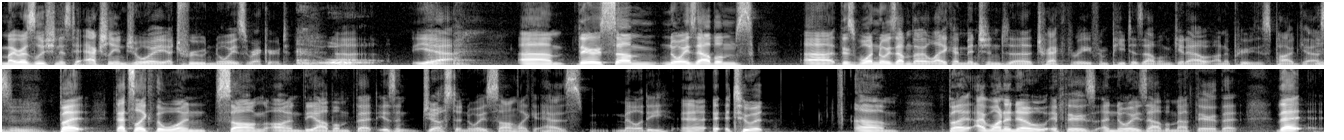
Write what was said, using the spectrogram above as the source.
my resolution is to actually enjoy a true noise record. Ooh. Yeah. Um, there's some noise albums. Uh, there's one noise album that I like. I mentioned uh, track three from Pita's album "Get Out" on a previous podcast, but that's like the one song on the album that isn't just a noise song. Like it has melody uh, to it. Um, but I want to know if there's a noise album out there that that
